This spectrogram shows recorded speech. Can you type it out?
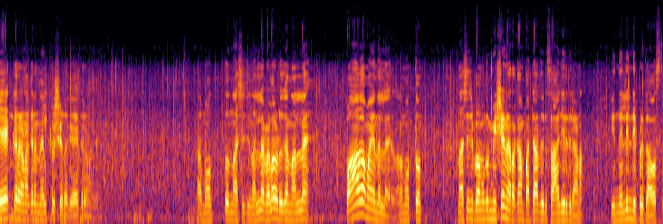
ഏക്കർ കണക്കിന് നെൽകൃഷി കിടക്കുക ഏക്കർ കണക്കിന്. അത് മൊത്തം നശിച്ച് നല്ല വിളവെടുക്കാൻ നല്ല പാകമായ നെല്ലായിരുന്നു. അത് മൊത്തം നശിച്ചിപ്പോൾ നമുക്ക് മിഷൻ ഇറക്കാൻ പറ്റാത്തൊരു സാഹചര്യത്തിലാണ് ഈ നെല്ലിന്റെ ഇപ്പോഴത്തെ അവസ്ഥ.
